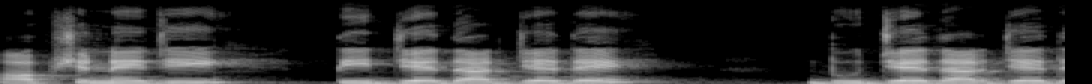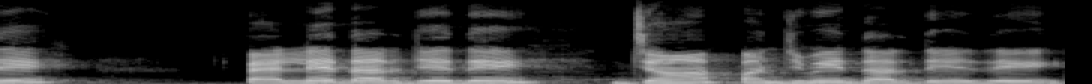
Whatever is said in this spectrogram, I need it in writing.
ਆਪਸ਼ਨ ਹੈ ਜੀ, ਤੀਜੇ ਦਰਜੇ ਦੇ, ਦੂਜੇ ਦਰਜੇ ਦੇ, ਪਹਿਲੇ ਦਰਜੇ ਦੇ ਜਾਂ ਪੰਜਵੇਂ ਦਰਜੇ ਦੇ।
